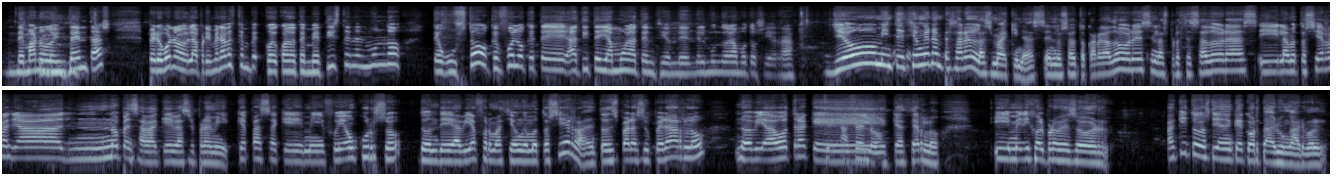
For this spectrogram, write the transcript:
de mano lo intentas, pero bueno, la primera vez que cuando te metiste en el mundo, ¿te gustó? ¿Qué fue lo que te, a ti te llamó la atención de- mundo de la motosierra? Yo, mi intención era empezar en las máquinas, en los autocargadores, en las procesadoras y la motosierra ya no pensaba que iba a ser para mí. ¿Qué pasa? Que me fui a un curso donde había formación en motosierra, entonces para superarlo no había otra que, Que hacerlo. que hacerlo. Y me dijo el profesor, aquí todos tienen que cortar un árbol.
